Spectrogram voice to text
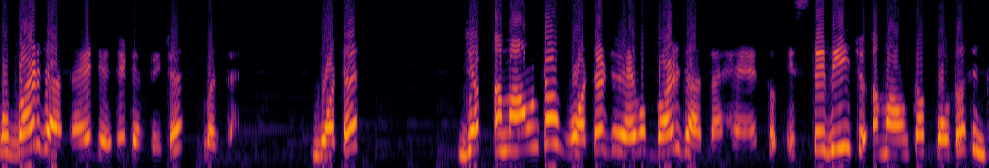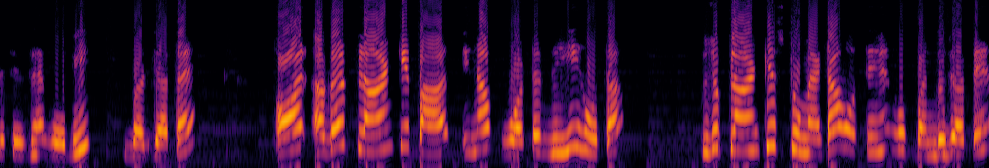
वो बढ़ जाता है जैसे टेम्परेचर बढ़ता है। वाटर जब अमाउंट ऑफ़ वाटर जो है वो बढ़ जाता है तो इससे भी जो अमाउंट ऑफ़ फोटोसिंथेसिस है वो भी बढ़ जाता है। और अगर प्लांट के पास इनफ वाटर नहीं होता तो जो प्लांट के स्टोमेटा होते हैं वो बंद हो जाते हैं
